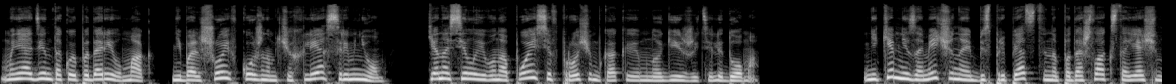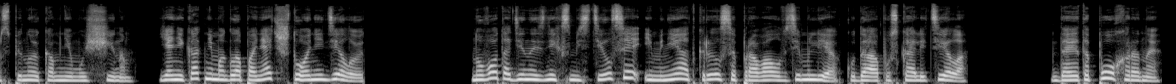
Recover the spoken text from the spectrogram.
Мне один такой подарил маг, небольшой, в кожаном чехле, с ремнем. Я носила его на поясе, впрочем, как и многие жители дома. Никем не замеченная, беспрепятственно подошла к стоящим спиной ко мне мужчинам. Я никак не могла понять, что они делают. Но вот один из них сместился, и мне открылся провал в земле, куда опускали тело. Да это похороны!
